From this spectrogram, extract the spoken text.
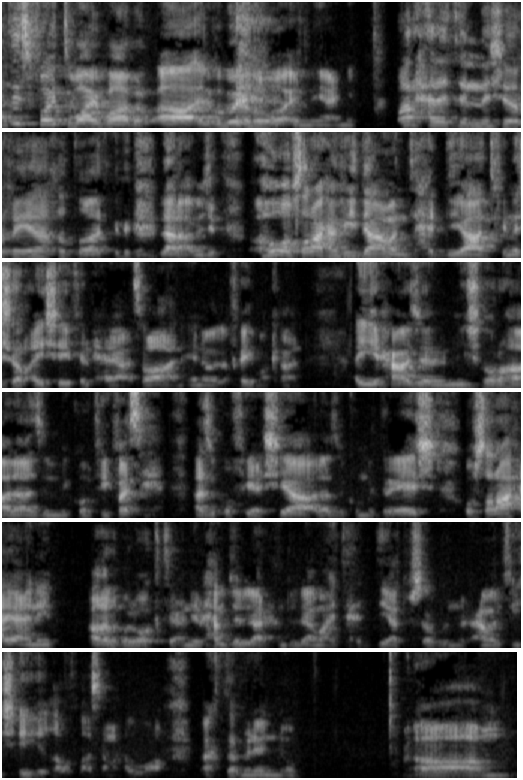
this point why bother آه اللي بقوله هو انه يعني مرحلة النشر فيها خطوات كثير. لا لا من جد. هو بصراحة في دائما تحديات في نشر أي شيء في الحياة سواء هنا ولا في أي مكان. أي حاجة ننشرها لازم يكون في فسح لازم يكون في أشياء لازم يكون مدري إيش. وبصراحة يعني أغلب الوقت يعني الحمد لله الحمد لله ما هي تحديات بسبب إنه العمل فيه شيء غلط لا سمح الله أكثر من آم،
